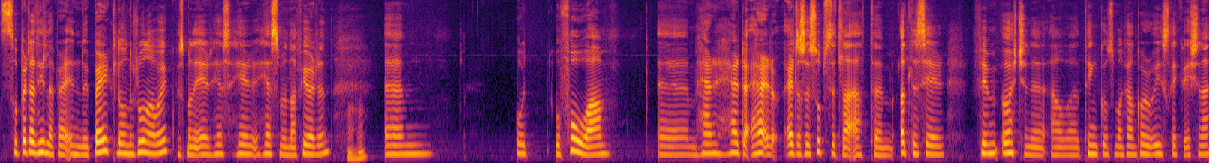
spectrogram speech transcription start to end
så ber det til at jeg i Berglund Ronavik, hvis man er hes, her, hesmen av fjøren, mm -hmm. um, og, og få um, her, her, her er det så substitla at um, alle ser fem økene av uh, tingene som man kan köra i skrekkvekkene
